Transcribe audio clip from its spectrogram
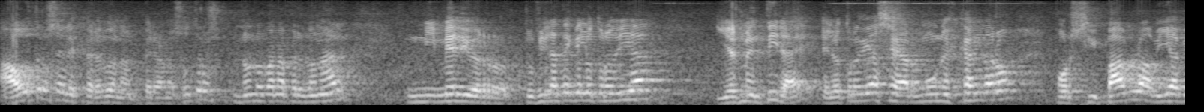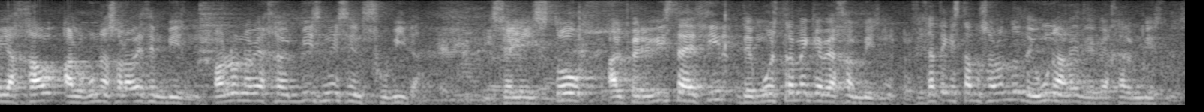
A otros se les perdonan, pero a nosotros no nos van a perdonar ni medio error. Tú fíjate que el otro día, y es mentira, ¿eh? el otro día se armó un escándalo por si Pablo había viajado alguna sola vez en business. Pablo no ha viajado en business en su vida. Y se le instó al periodista a decir, demuéstrame que viaja en business. Pero fíjate que estamos hablando de una vez de viajar en business.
